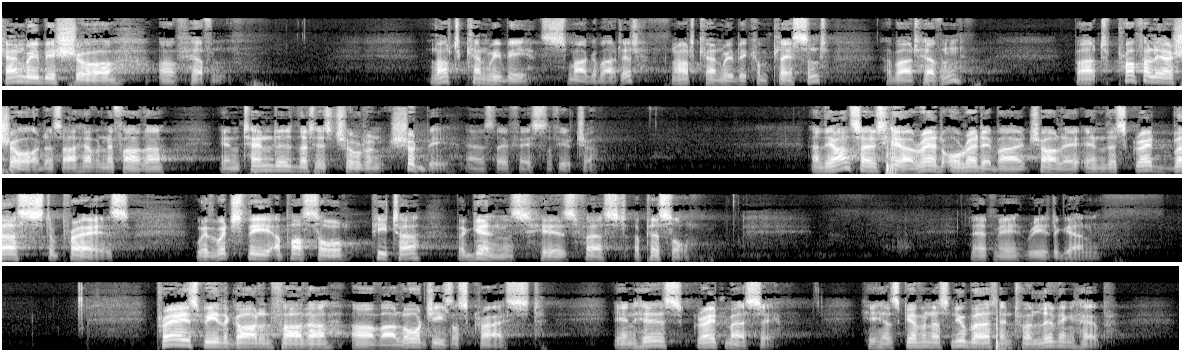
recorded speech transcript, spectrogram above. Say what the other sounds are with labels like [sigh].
Can we be sure of heaven? Not can we be smug about it, not can we be complacent about heaven, but properly assured as our Heavenly Father intended that His children should be as they face the future. And the answer is here, read already by Charlie in this great burst of praise with which the Apostle Peter begins his first epistle. Let me read it again. Praise be the God and Father of our Lord Jesus Christ. In his great mercy, he has given us new birth into a living hope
